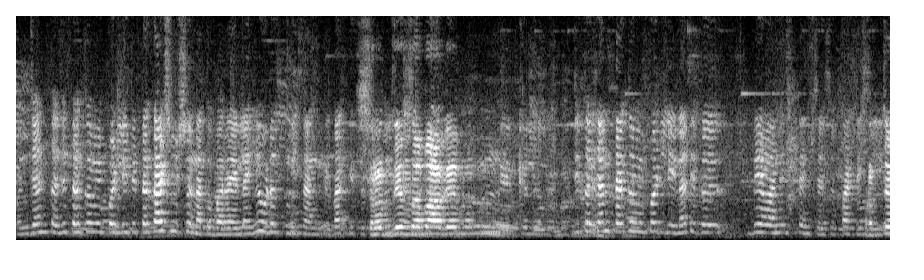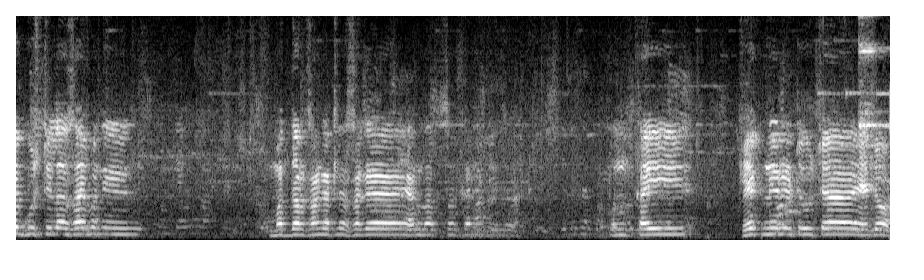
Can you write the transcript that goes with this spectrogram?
पण जनता जिथं कमी पडली तिथं काशी विश्वनाथ उभा राहिला? एवढंच मी सांगते. बाकीचं श्रद्धेचा भाग आहे म्हणून हे केलेलं आहे. जिथं जनता कमी पडली ना तिथं देवानेच त्यांच्या पाठीशी. प्रत्येक गोष्टीला साहेबांनी मतदारसंघातल्या सगळ्या ह्यांना सहकार्य केलं. पण काही फेक नेरेटिव्हच्या ह्याच्यावर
